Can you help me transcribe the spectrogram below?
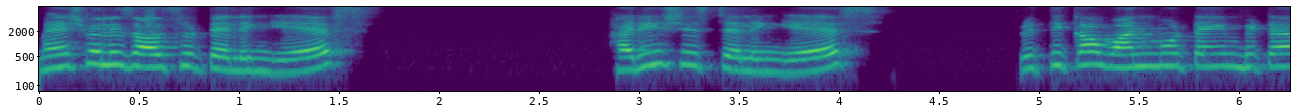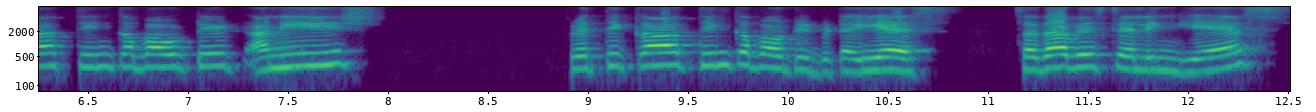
Maheshwal is also telling yes. Harish is telling yes. Pritika, one more time, beta. Think about it. Anish. Pritika, think about it, beta. Yes. Sadab is telling yes.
